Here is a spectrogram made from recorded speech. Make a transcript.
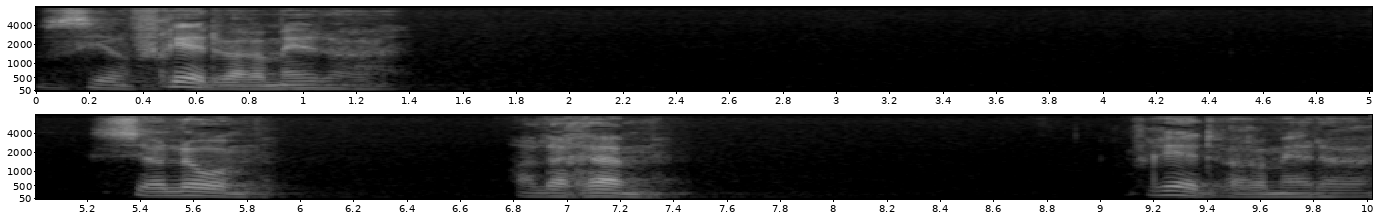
Og så sier han 'Fred være med dere'. Shalom alarem. Fred være med dere.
